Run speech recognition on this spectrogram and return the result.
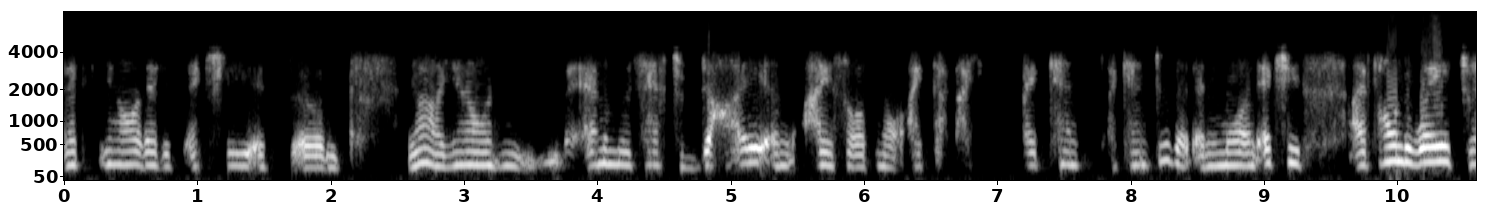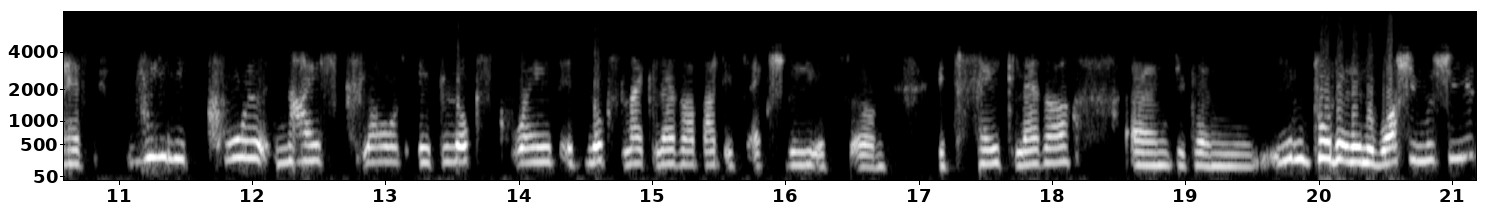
that, you know, that it's actually, it's, um, yeah, you know, animals have to die. And I thought, no, I, I, I can't, I can't do that anymore. And actually, I found a way to have really cool, nice clothes. It looks great. It looks like leather, but it's actually it's um, it's fake leather, and you can even put it in a washing machine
